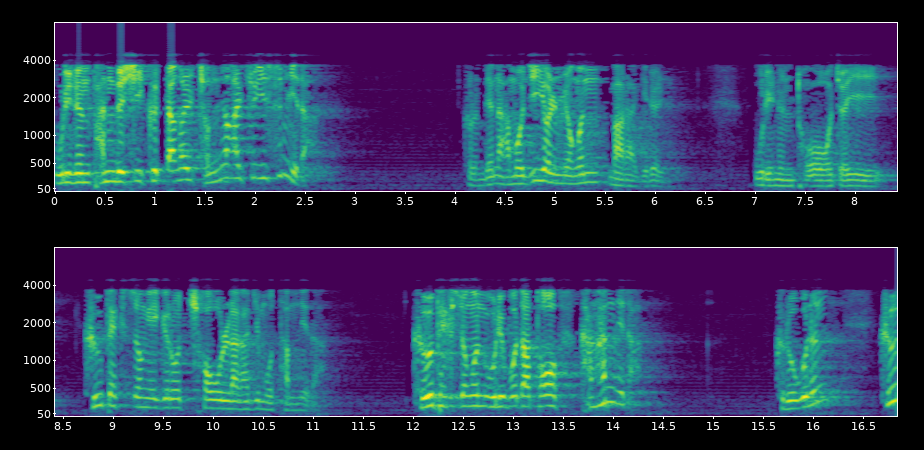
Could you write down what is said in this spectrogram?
우리는 반드시 그 땅을 점령할 수 있습니다. 그런데 나머지 10명은 말하기를 우리는 도저히 그 백성에게로 쳐 올라가지 못합니다. 그 백성은 우리보다 더 강합니다. 그러고는 그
